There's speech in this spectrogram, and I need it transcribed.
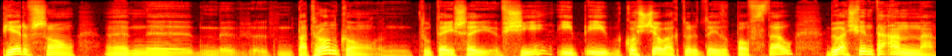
Pierwszą patronką tutejszej wsi i, i kościoła, który tutaj powstał, była święta Anna.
